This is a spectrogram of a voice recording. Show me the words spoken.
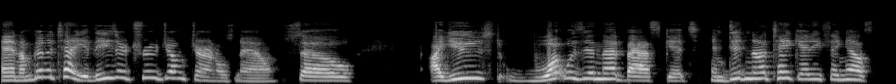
And I'm going to tell you, these are true junk journals now. So I used what was in that basket and did not take anything else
